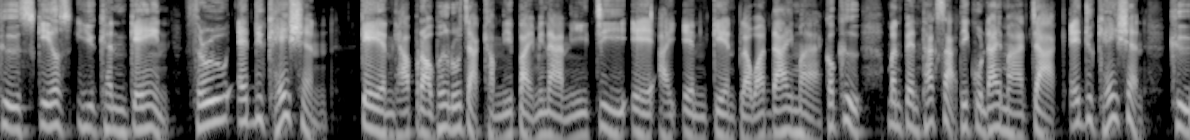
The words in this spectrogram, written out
คือ skills you can gain through education เกณฑ์ครับ เราเพิ่งรู้จักคำนี้ไปไม่นานนี้ G A I N เกณฑ์แปลว่าได้มา ก็คือมันเป็นทักษะที่คุณได้มาจาก education คือ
